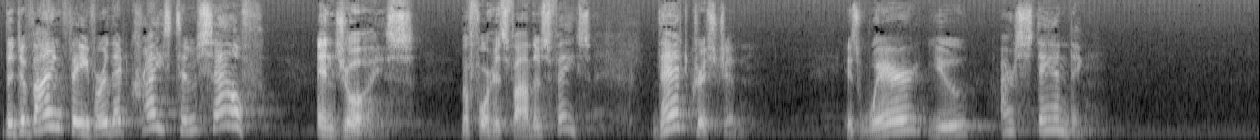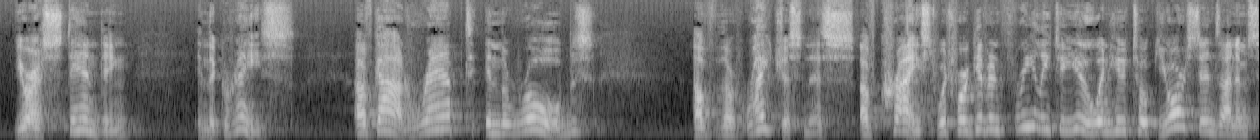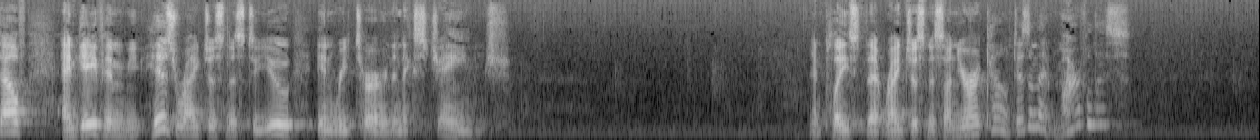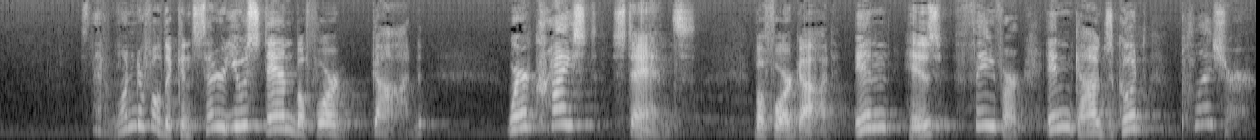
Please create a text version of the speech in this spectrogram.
the divine favor that Christ Himself enjoys before His Father's face. That, Christian, is where you are standing. You are standing in the grace of God, wrapped in the robes of the righteousness of Christ, which were given freely to you when he took your sins on himself and gave him his righteousness to you in return, in exchange. And placed that righteousness on your account. Isn't that marvelous? Isn't that wonderful to consider? You stand before God where Christ stands before God in his favor, in God's good pleasure.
